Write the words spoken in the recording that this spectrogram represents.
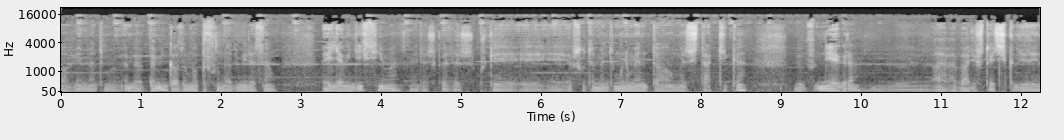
obviamente, para mim, causa uma profunda admiração, a ilha é lindíssima, é das coisas, porque é, é, absolutamente monumental, mas estática, negra. Há, há, vários textos que dizem,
